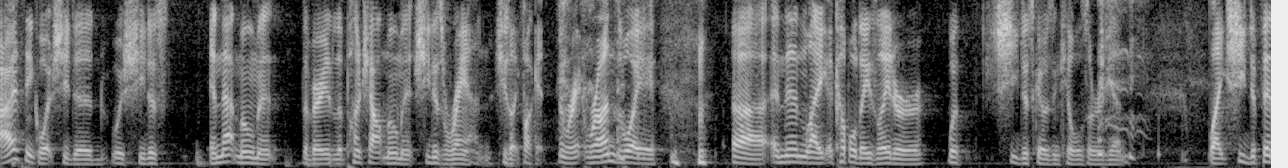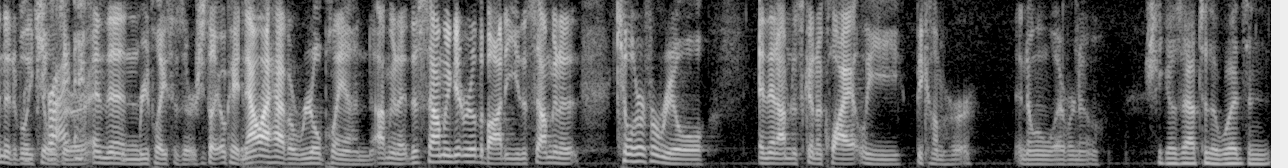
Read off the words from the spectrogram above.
I think what she did was she just in that moment, the very the punch out moment, she just ran. She's like, "Fuck it," and runs away. uh, and then like a couple days later, with she just goes and kills her again. like she definitively kills her and then replaces her. She's like, "Okay, now I have a real plan. I'm gonna. This is how I'm gonna get rid of the body. This is how I'm gonna kill her for real, and then I'm just gonna quietly become her, and no one will ever know." She goes out to the woods and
